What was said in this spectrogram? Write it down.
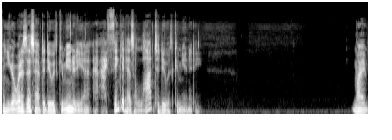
And you go, what does this have to do with community? And I think it has a lot to do with community. My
